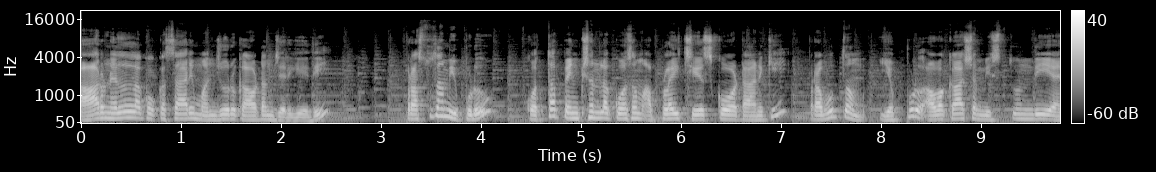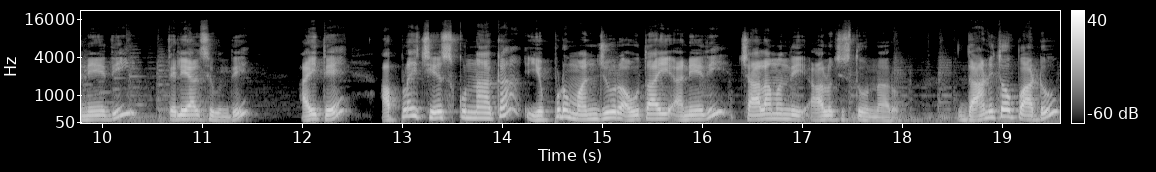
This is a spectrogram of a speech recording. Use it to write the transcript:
ఆరు నెలలకు ఒకసారి మంజూరు కావటం జరిగేది. ప్రస్తుతం ఇప్పుడు కొత్త పెన్షన్ల కోసం అప్లై చేసుకోవటానికి ప్రభుత్వం ఎప్పుడు అవకాశం ఇస్తుంది అనేది తెలియాల్సి ఉంది. అయితే అప్లై చేసుకున్నాక ఎప్పుడు మంజూరు అవుతాయి అనేది చాలామంది ఆలోచిస్తూ ఉన్నారు. దానితో పాటు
